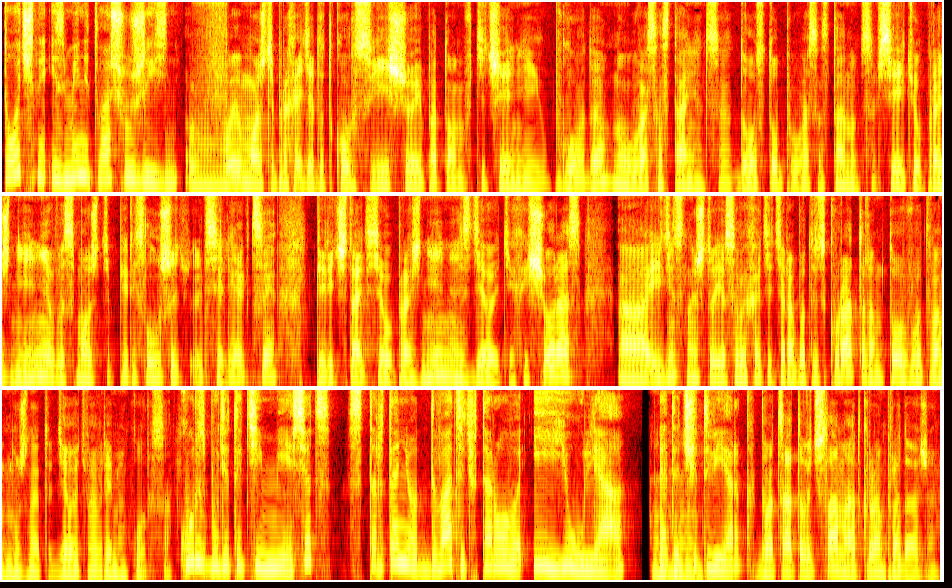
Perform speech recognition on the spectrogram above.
точно изменит вашу жизнь. Вы можете проходить этот курс еще и потом в течение года. Ну, у вас останется доступ, у вас останутся все эти упражнения, вы сможете переслушать все лекции, перечитать все упражнения, сделать их еще раз. А, единственное, что если вы хотите работать с куратором, то вот вам нужно это делать во время курса. Курс будет идти месяц, стартанет 22 июля Угу. Это четверг. 20 числа мы откроем продажи.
